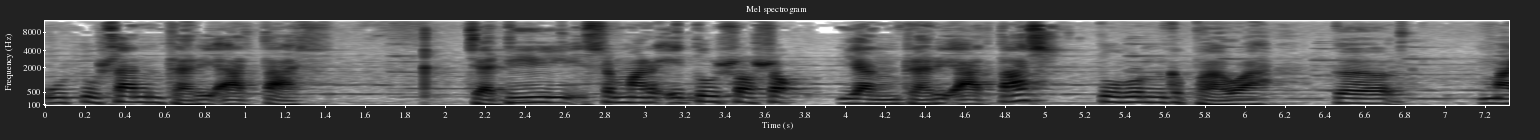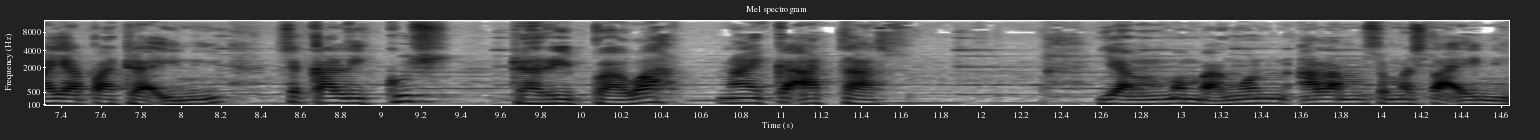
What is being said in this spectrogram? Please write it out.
utusan dari atas. Jadi Semar itu sosok yang dari atas turun ke bawah ke Mayapada ini sekaligus dari bawah naik ke atas yang membangun alam semesta ini.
